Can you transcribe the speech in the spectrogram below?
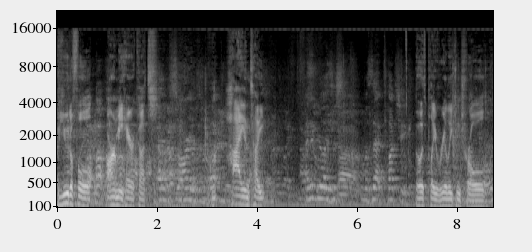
beautiful army haircuts, high and tight. Both play really controlled.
